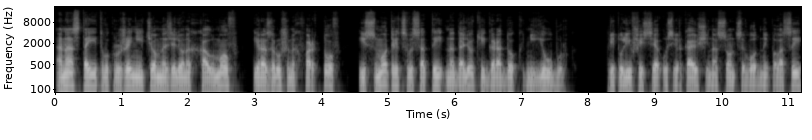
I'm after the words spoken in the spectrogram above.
Она стоит в окружении темно-зеленых холмов и разрушенных фортов и смотрит с высоты на далекий городок Ньюбург, притулившийся у сверкающей на солнце водной полосы,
